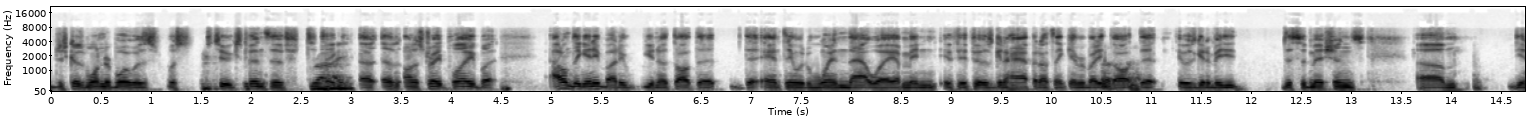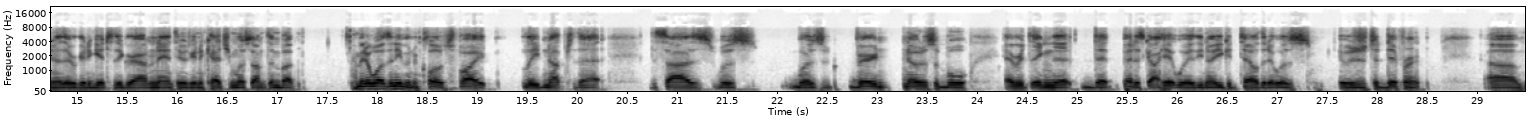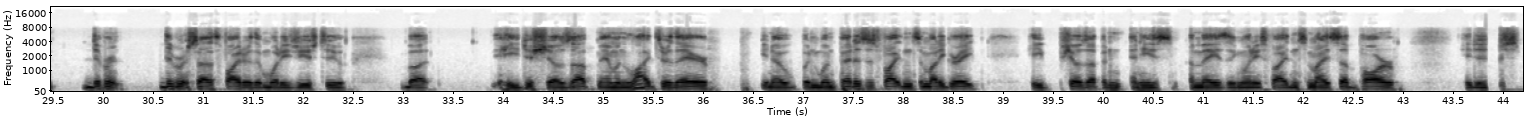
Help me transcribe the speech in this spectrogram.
just because Wonder Boy was was too expensive to right. take a, a, on a straight play, but I don't think anybody, you know, thought that, that Anthony would win that way. I mean, if, if it was going to happen, I think everybody thought that it was going to be the submissions. Um, you know, they were going to get to the ground and Anthony was going to catch him with something. But I mean, it wasn't even a close fight leading up to that. The size was was very noticeable. Everything that that Pettis got hit with, you know, you could tell that it was it was just a different, um, different, different size fighter than what he's used to. But he just shows up, man. When the lights are there, you know, when when Pettis is fighting somebody great, he shows up and, and he's amazing. When he's fighting somebody subpar, he just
